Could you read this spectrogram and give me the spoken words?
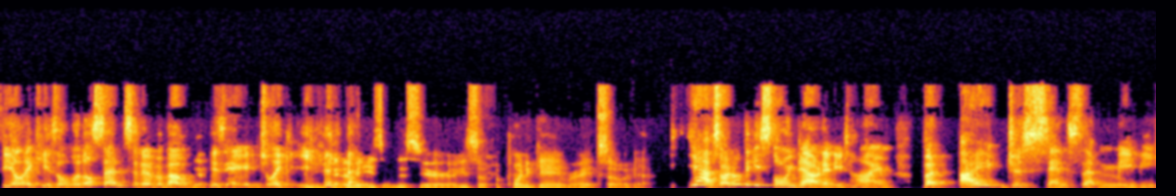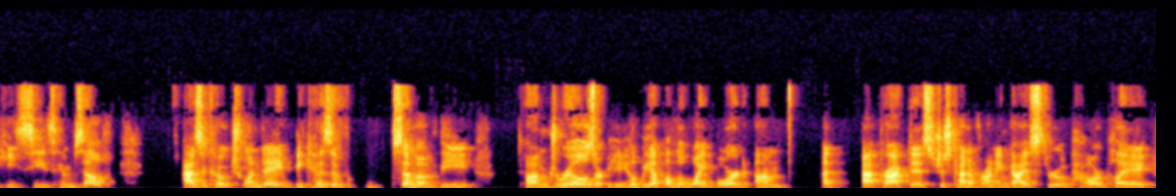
feel like he's a little sensitive about yeah. his age. Like he's been amazing this year. He's a, a point of game, right? So yeah. Yeah, so I don't think he's slowing down anytime. But I just sense that maybe he sees himself as a coach one day because of some of the um, drills, or he'll be up on the whiteboard um, at practice, just kind of running guys through a power play,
